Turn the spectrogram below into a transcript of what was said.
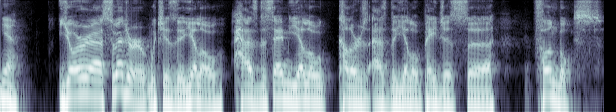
Yeah. Your uh, sweater, which is uh, yellow, has the same yellow colors as the yellow pages uh, phone books.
